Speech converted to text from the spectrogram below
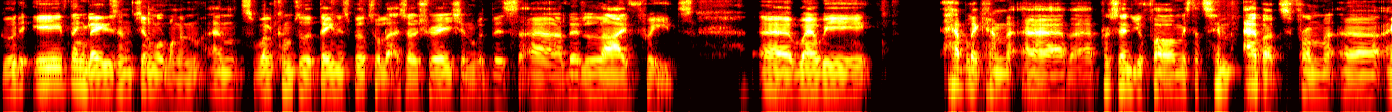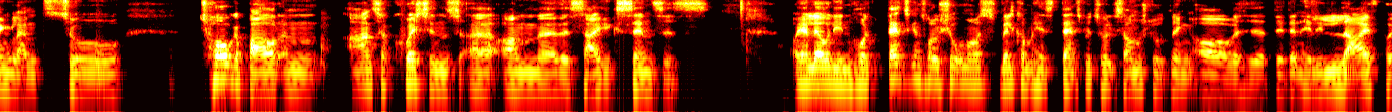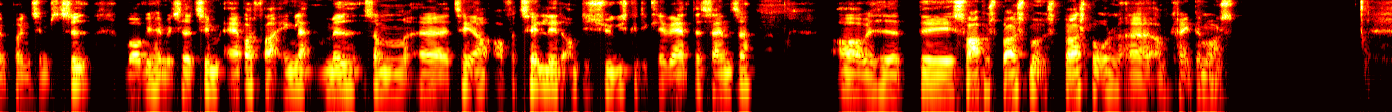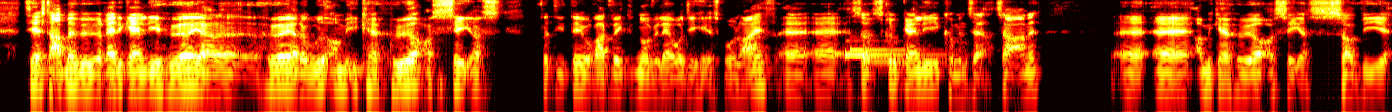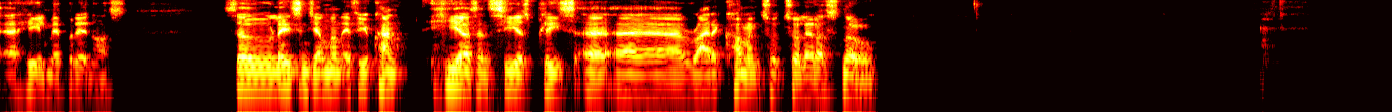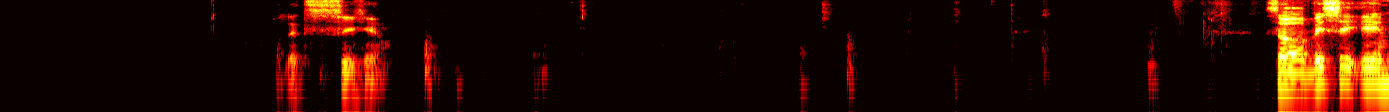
Good evening, ladies and gentlemen, and welcome to the Danish Spiritual Association with this uh, little live feed, uh, where we happily can uh, uh present you for Mr. Tim Abbott from uh, England to talk about and answer questions uh, on the psychic senses. Og jeg laver lige en hurtig dansk introduktion også. Velkommen her til Dansk Virtuel Sammenslutning, og hvad hedder det, den her lille live på, på en times tid, hvor vi har inviteret Tim Abbott fra England med som øh, til at, at fortælle lidt om de psykiske, de klaviante sanser, og hvad hedder det, svare på spørgsmål, spørgsmål øh, omkring dem også. Til at starte med vil vi rigtig gerne lige høre jer, øh, høre jer derude, om I kan høre og se os fordi det er jo ret vigtigt, når vi laver de her små live. Uh, uh, så skriv gerne lige i kommentarerne, uh, øh, uh, øh, om I kan høre og se os, så vi er helt med på den også. So, ladies and gentlemen, if you can hear us and see us, please uh, uh, write a comment to, to let us know. Let's see here. I... Øh,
